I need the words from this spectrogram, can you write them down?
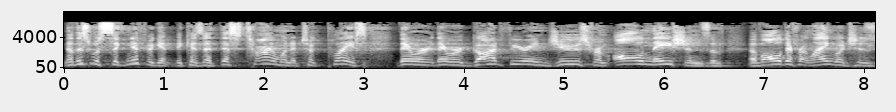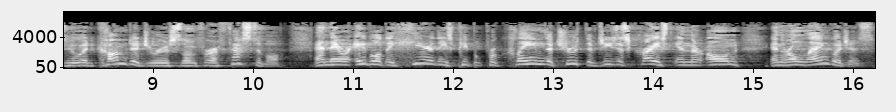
Now this was significant because at this time when it took place, there were, there were God-fearing Jews from all nations of, of all different languages who had come to Jerusalem for a festival. And they were able to hear these people proclaim the truth of Jesus Christ in their own, in their own languages.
